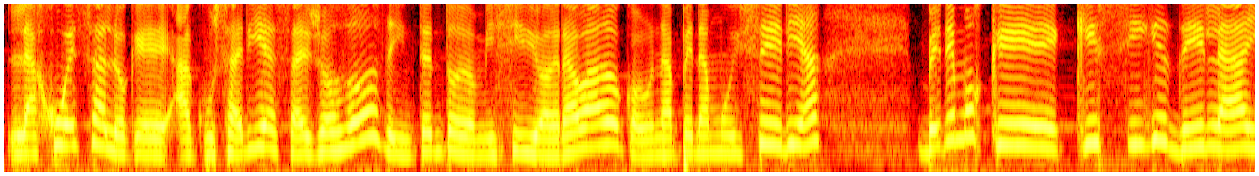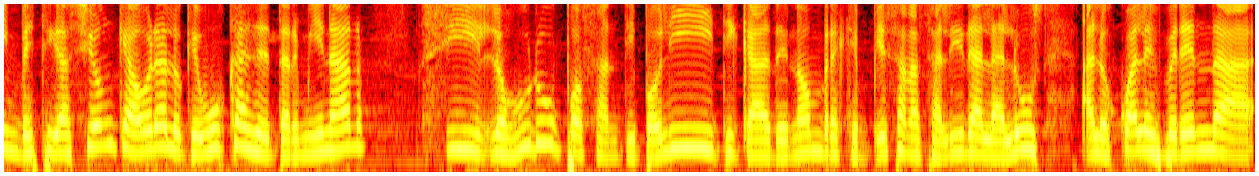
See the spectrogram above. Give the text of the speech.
la jueza lo que acusaría es a ellos dos de intento de homicidio agravado con una pena muy seria. Veremos qué, sigue de la investigación que ahora lo que busca es determinar si los grupos antipolítica, de nombres que empiezan a salir a la luz, a los cuales Brenda,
